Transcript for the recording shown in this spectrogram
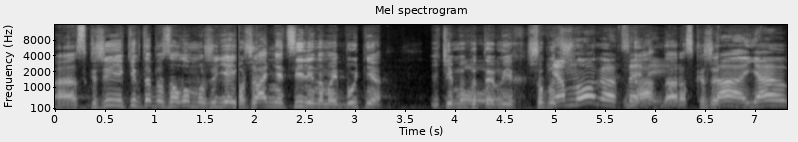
Е, Скажи, які в тебе загалом може є бажання цілі на майбутнє, якими би О, ти міг? Що У би меня много Да, целей. да, розкажи. Да, я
